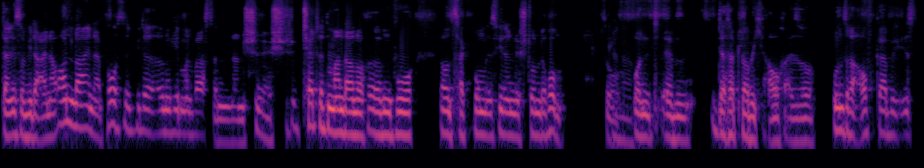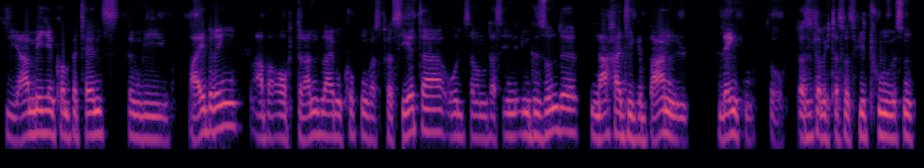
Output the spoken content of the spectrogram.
dann ist so wieder einer online, dann postet wieder irgendjemand was, dann, dann chattet man da noch irgendwo und zack, bumm, ist wieder eine Stunde rum. So. Genau. Und ähm, deshalb glaube ich auch, also unsere Aufgabe ist, ja, Medienkompetenz irgendwie beibringen, aber auch dranbleiben, gucken, was passiert da und ähm, das in, in gesunde, nachhaltige Bahnen lenken. So, das ist, glaube ich, das, was wir tun müssen,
